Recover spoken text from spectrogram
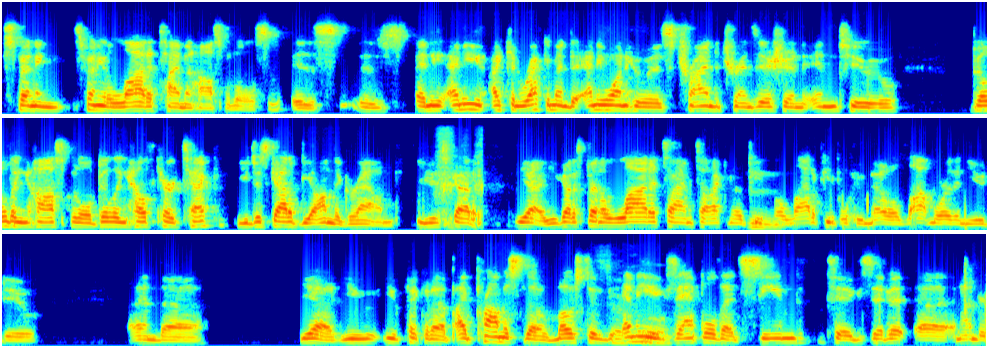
spending spending a lot of time in hospitals is is any any i can recommend to anyone who is trying to transition into building hospital building healthcare tech you just got to be on the ground. You just got to yeah you got to spend a lot of time talking to people mm. a lot of people who know a lot more than you do and uh, yeah, you you pick it up. I promise though, most of so any cool. example that seemed to exhibit uh, an under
